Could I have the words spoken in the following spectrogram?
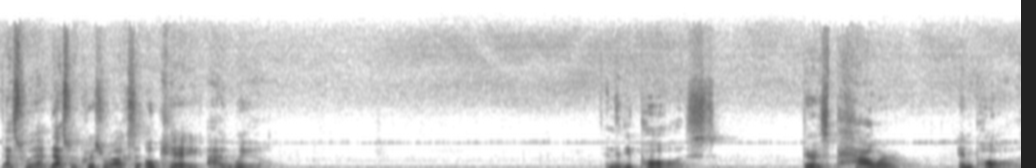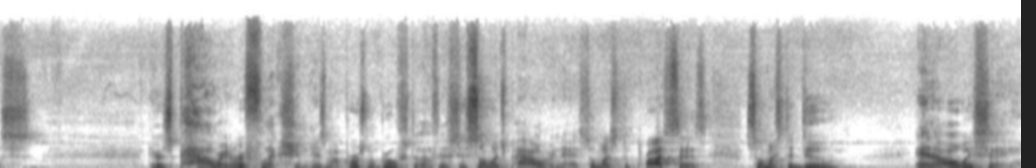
That's what, that's what Chris Rock said, okay, I will. And then he paused. There is power in pause. There's power in reflection. Here's my personal growth stuff. There's just so much power in that, so much to process, so much to do. And I always say,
